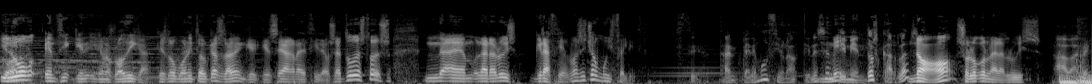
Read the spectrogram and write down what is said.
Y luego, en fin, que, que nos lo diga, que es lo bonito del caso también, que, que sea agradecida. O sea, todo esto es... eh, Lara Luis, gracias, me has hecho muy feliz. Hostia, ¿Tan, tan emocionado? ¿Tienes Me- sentimientos, Carlas? No, solo con Lara Luis. Ah, vale.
